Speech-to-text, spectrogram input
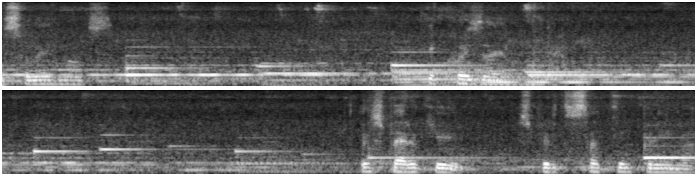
Isso, né, irmãos? Que coisa linda. Eu espero que o Espírito Santo imprima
